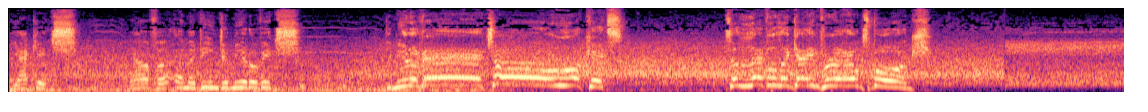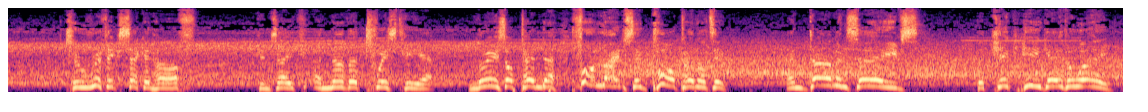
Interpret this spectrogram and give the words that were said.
Jakic now for Ermedin Demirovic. Demirovic! Oh, rocket! To level the game for Augsburg. Terrific second half. Can take another twist here. Loïs Openda for Leipzig. Poor penalty. And Dahmen saves the kick he gave away.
